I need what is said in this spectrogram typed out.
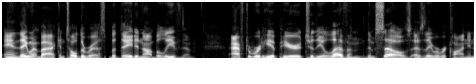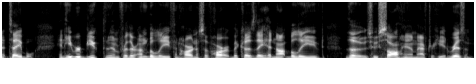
And they went back and told the rest, but they did not believe them. Afterward, he appeared to the eleven themselves as they were reclining at table, and he rebuked them for their unbelief and hardness of heart, because they had not believed those who saw him after he had risen.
